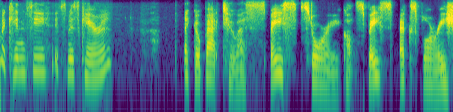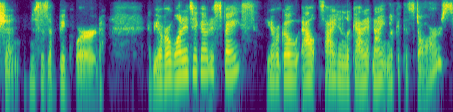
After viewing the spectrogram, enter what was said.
Hi, Makenzi. It's Miss Karen. I go back to a space story called space exploration. This is a big word. Have you ever wanted to go to space? You ever go outside and look out at night and look at the stars?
